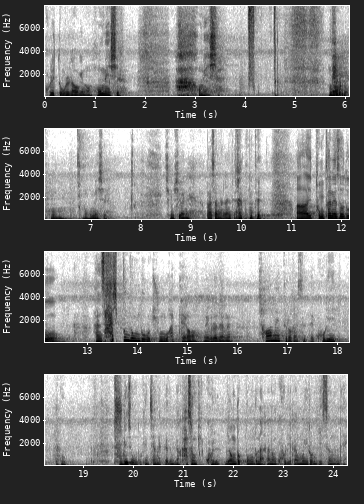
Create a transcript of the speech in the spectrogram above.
콜이 또 올라오기는 홈의실. 아, 홈의실. 네, 음, 홈의실. 지금 시간에 빠져나가야 되는데. 아, 이 동탄에서도 한 40분 정도 죽은 것 같아요. 왜 그러냐면 처음에 들어갔을 때 콜이 한 두 개 정도 괜찮았거든요. 가성비 콜, 영덕동으로 나가는 콜이랑 뭐 이런 게 있었는데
